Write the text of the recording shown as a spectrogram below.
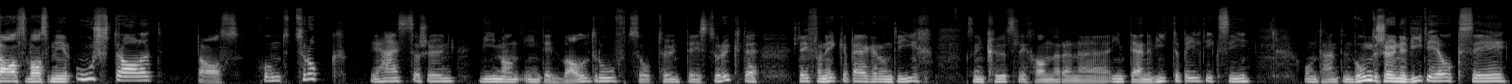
Das, was wir ausstrahlen, das kommt zurück. Wie heißt es so schön? Wie man in den Wald ruft, so tönt es zurück. Der Stefan Eckenberger und ich sind kürzlich an einer internen Weiterbildung und haben ein wunderschönes Video gesehen,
